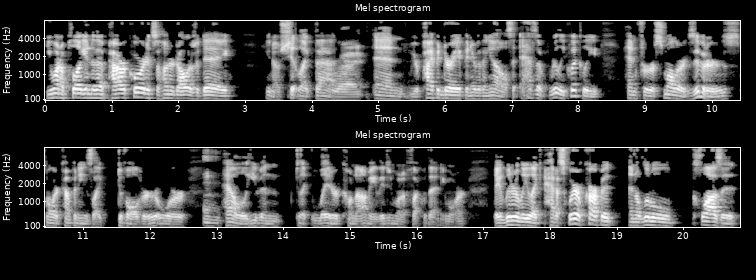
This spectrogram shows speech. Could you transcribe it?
you want to plug into that power cord? It's a $100 a day. You know, shit like that. Right. and your pipe and drape and everything else, it adds up really quickly. And for smaller exhibitors, smaller companies like Devolver or Mhm. hell, even like later Konami, they didn't want to fuck with that anymore. They literally like had a square of carpet and a little closet,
